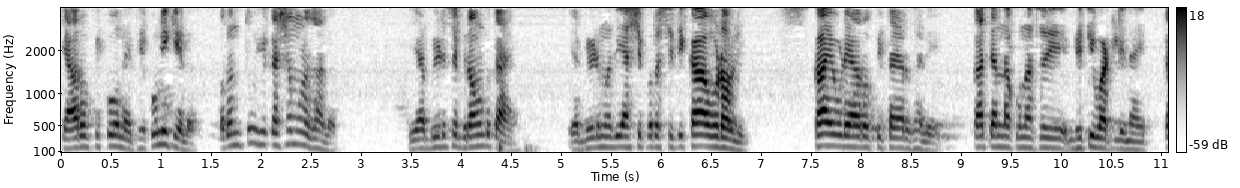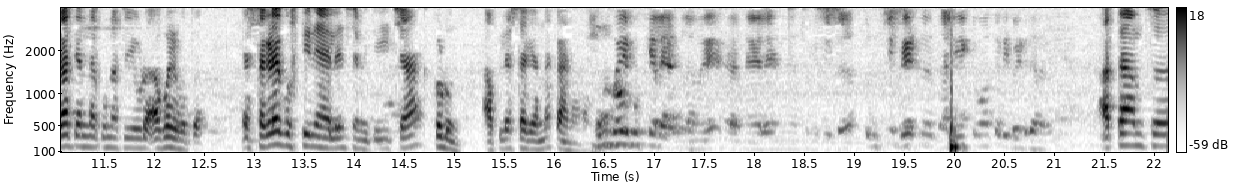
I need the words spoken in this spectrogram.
की आरोपी कोण आहेत हे कोणी केलं परंतु हे कशामुळे झालं? या बीडचं ग्राउंड काय? या बीडमध्ये अशी परिस्थिती का ओढावली? का एवढे आरोपी तयार झाले? का त्यांना कुणाची भीती वाटली नाहीत? का त्यांना कुणाचं एवढं अभय होतं? या सगळ्या गोष्टी न्यायालयीन समितीच्या कडून आपल्या सगळ्यांना कळणार आहे. मुंबई मुख्यालय न्यायालयीन समितीचं तुमची भेट झाली किंवा कधी भेट झाली? आता आमचं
